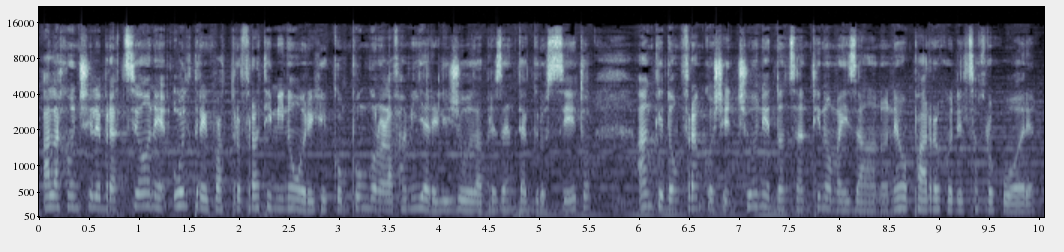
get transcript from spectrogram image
Alla concelebrazione, oltre ai quattro frati minori che compongono la famiglia religiosa presente a Grosseto, anche Don Franco Cencioni e Don Santino Maisano, neoparroco del Sacro Cuore.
